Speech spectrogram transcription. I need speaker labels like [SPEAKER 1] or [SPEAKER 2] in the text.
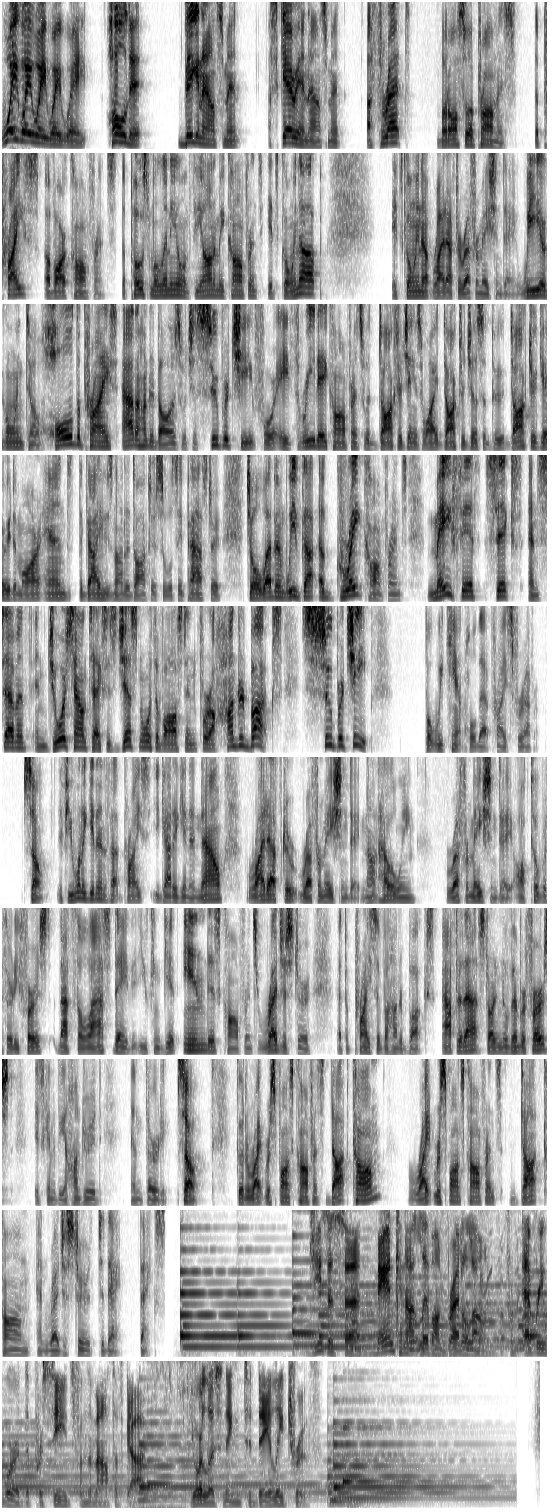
[SPEAKER 1] Wait, wait, wait, wait, wait. Hold it. Big announcement, a scary announcement, a threat, but also a promise. The price of our conference, the Post Millennial and Theonomy Conference, it's going up. It's going up right after Reformation Day. We are going to hold the price at $100, which is super cheap for a three day conference with Dr. James White, Dr. Joseph Boot, Dr. Gary DeMar, and the guy who's not a doctor. So we'll say Pastor Joel Webbin. We've got a great conference May 5th, 6th, and 7th in Georgetown, Texas, just north of Austin for 100 bucks. Super cheap, but we can't hold that price forever. So if you want to get into that price, you got to get in now, right after Reformation Day, not Halloween. Reformation Day, October 31st. That's the last day that you can get in this conference, register at the price of 100 bucks. After that, starting November 1st, it's going to be 130. So go to rightresponseconference.com, rightresponseconference.com, and register today. Thanks.
[SPEAKER 2] Jesus said, Man cannot live on bread alone, but from every word that proceeds from the mouth of God. You're listening to Daily Truth.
